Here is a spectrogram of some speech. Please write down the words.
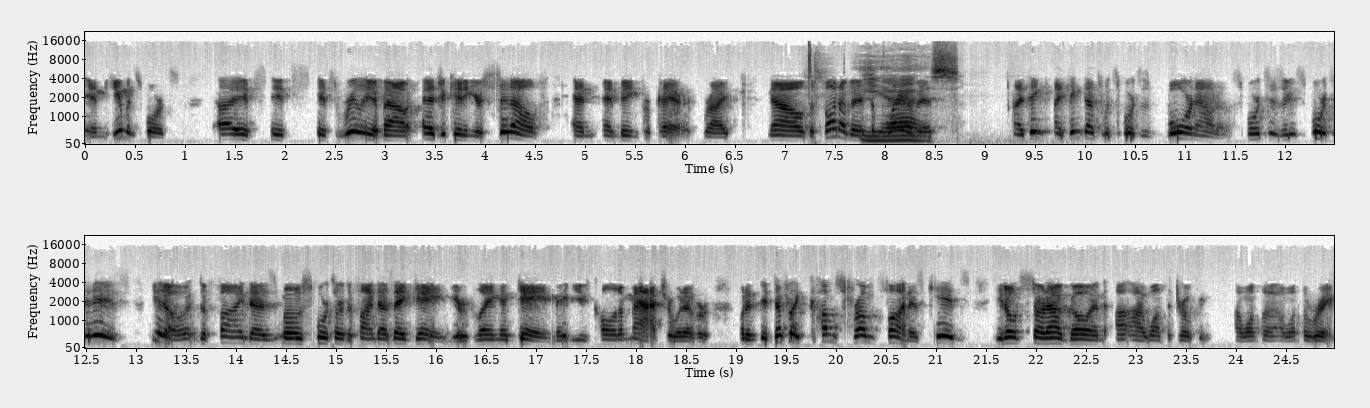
in human sports. Uh, it's it's it's really about educating yourself and and being prepared. Right now, the fun of it, the play of it, I think I think that's what sports is born out of. Sports is sports is you know defined as most sports are defined as a game. You're playing a game. Maybe you call it a match or whatever, but it, it definitely comes from fun. As kids, you don't start out going, I, I want the trophy. I want the I want the ring.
